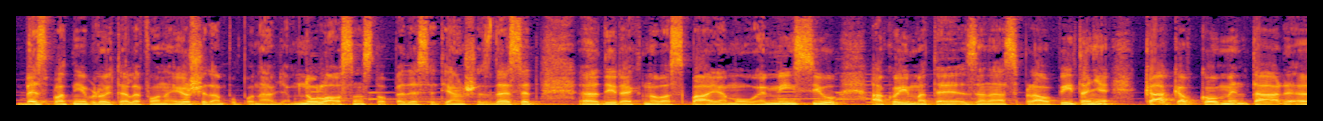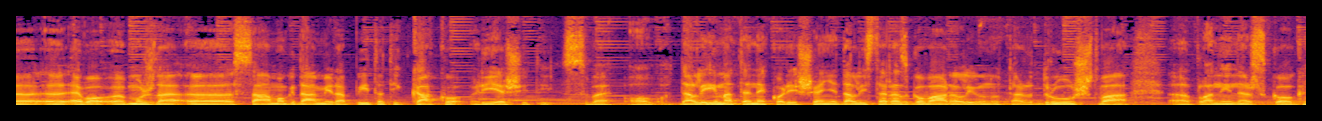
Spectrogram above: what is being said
besplatni je broj telefona, još jedan put ponavljam, 0800 50 160, e, direktno vas spajamo u emisiju, ako imate za nas pravo pitanje, kakav komentar, e, evo, možda samog Damira pitati kako riješiti sve ovo, da li imate neko rješenje, da li ste razgovarali unutar društva planinarskog,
